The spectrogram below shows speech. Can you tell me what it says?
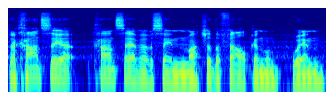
I can't say I can't say I've ever seen much of the Falcon win.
